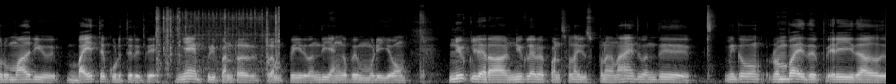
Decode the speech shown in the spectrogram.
ஒரு மாதிரி பயத்தை கொடுத்துருக்கு. ஏன் இப்படி பண்ணுறாரு ட்ரம்ப்? இது வந்து எங்கே போய் முடியும்? நியூக்ளியரா நியூக்ளியர் வெப்பன்ஸ்லாம் யூஸ் பண்ணுங்கன்னா இது வந்து மிகவும் ரொம்ப இது பெரிய இதாகுது.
